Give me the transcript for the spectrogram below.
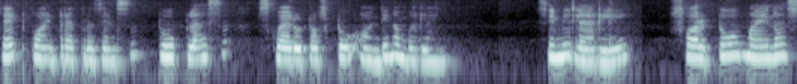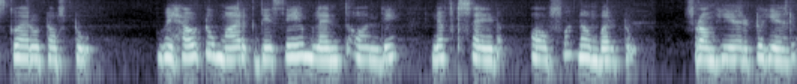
That point represents 2 plus square root of 2 on the number line. Similarly, for 2 minus square root of 2, we have to mark the same length on the left side of number 2 from here to here.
